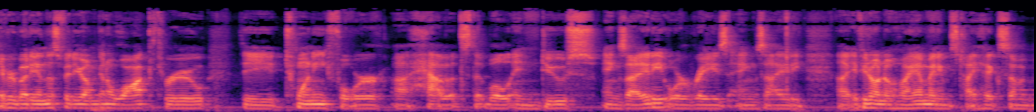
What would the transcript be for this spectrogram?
Hey everybody, in this video I'm going to walk through the 24 uh, habits that will induce anxiety or raise anxiety. Uh, if you don't know who I am, my name is Ty Hicks. I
